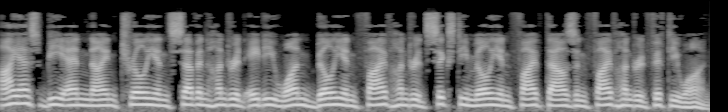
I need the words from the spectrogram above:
ISBN 9781560055551.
